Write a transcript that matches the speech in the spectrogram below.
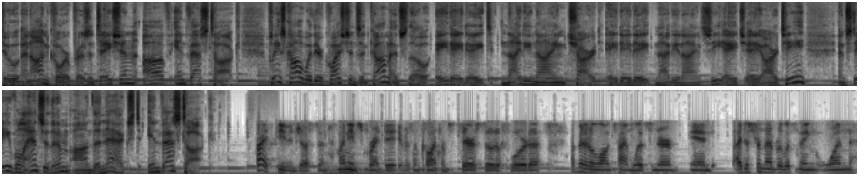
To an encore presentation of Invest Talk. Please call with your questions and comments, though, 888 99 Chart, 888 99 CHART, and Steve will answer them on the next Invest Talk. Hi, Steve and Justin. My name is Brent Davis. I'm calling from Sarasota, Florida. I've been a long time listener, and I just remember listening one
